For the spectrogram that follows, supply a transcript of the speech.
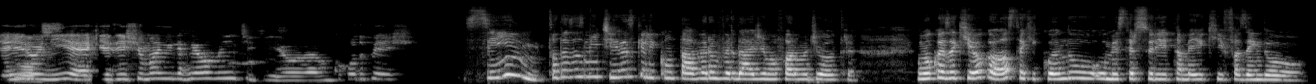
E a ironia é que existe uma ilha realmente, que é um cocô do peixe. Sim, todas as mentiras que ele contava eram verdade de uma forma ou de outra. Uma coisa que eu gosto é que quando o Mr. Suri tá meio que fazendo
